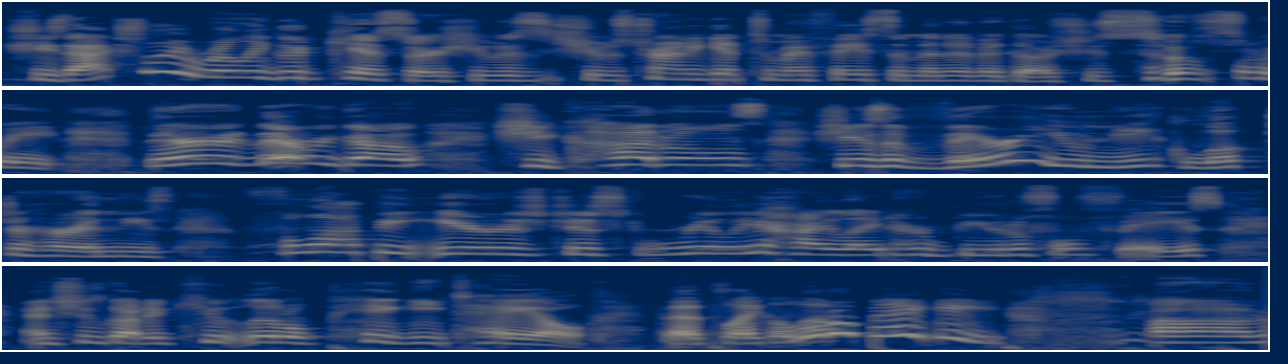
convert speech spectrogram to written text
She's actually a really good kisser. She was she was trying to get to my face a minute ago. She's so sweet. There there we go. She cuddles. She has a very unique look to her, in these floppy ears just really highlight her beautiful face. And she's got a cute little piggy tail that's like a little piggy. Um,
